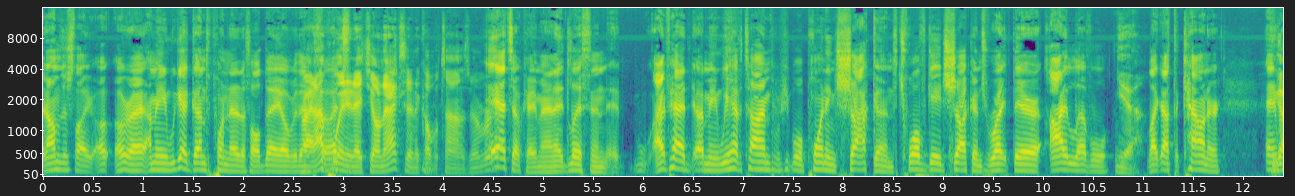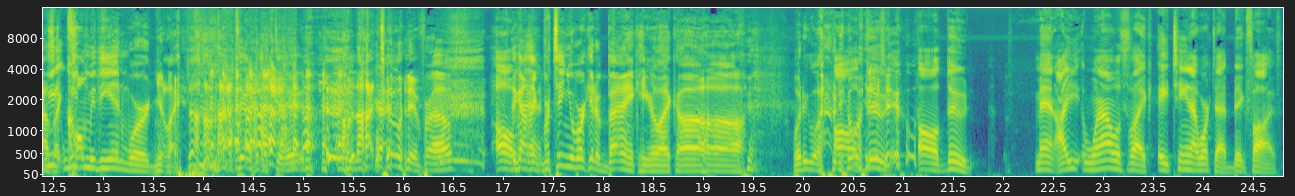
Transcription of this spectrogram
and I'm just like, oh, all right. I mean, we got guns pointed at us all day over there. Right, so I pointed at you on accident a couple times. Remember? Yeah, it's okay, man. It, listen, it, I've had. I mean, we have time for people pointing shotguns, 12 gauge shotguns, right there, eye level. Yeah. like at the counter. The And guy's we- like, we- "Call me the N word," and you're like, "No, I'm not doing it, dude. I'm not doing it, bro." Oh, the guy's man. like, "Pretend you work at a bank," and you're like, "Uh, what do you, what do you oh want me to do?" oh dude man i when i was like 18 i worked at big five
